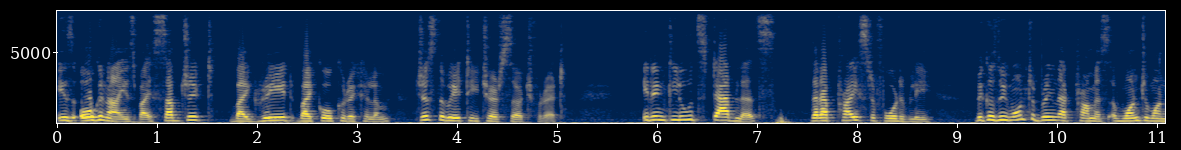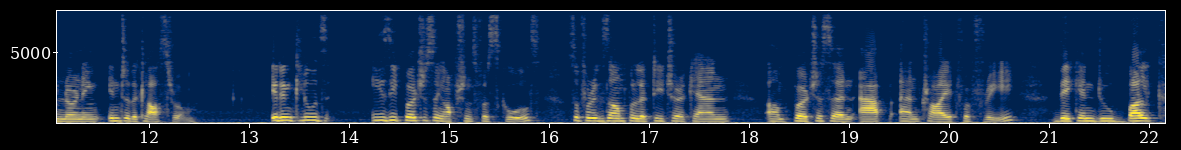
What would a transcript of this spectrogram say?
is organized by subject, by grade, by core curriculum, just the way teachers search for it. It includes tablets that are priced affordably because we want to bring that promise of one-to-one learning into the classroom. It includes easy purchasing options for schools. So for example, a teacher can um, purchase an app and try it for free. They can do bulk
